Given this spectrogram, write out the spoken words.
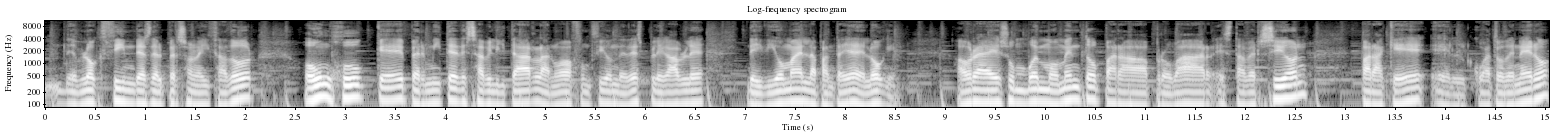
de block theme desde el personalizador o un hook que permite deshabilitar la nueva función de desplegable de idioma en la pantalla de login. Ahora es un buen momento para probar esta versión para que el 4 de enero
